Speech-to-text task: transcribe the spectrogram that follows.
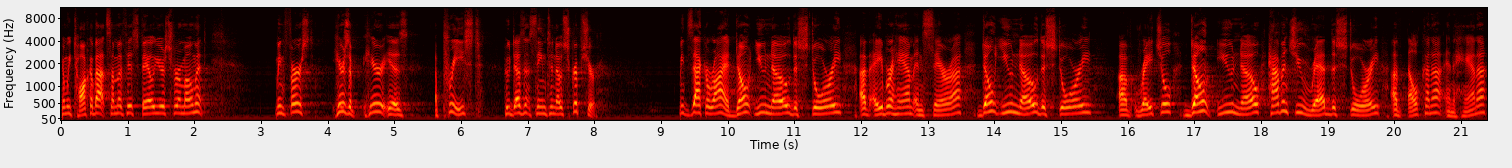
Can we talk about some of his failures for a moment? I mean, first, here's a, here is a priest who doesn't seem to know Scripture. I mean, Zechariah, don't you know the story of Abraham and Sarah? Don't you know the story of Rachel? Don't you know? Haven't you read the story of Elkanah and Hannah?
